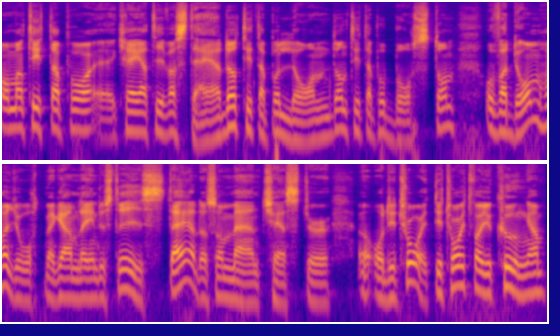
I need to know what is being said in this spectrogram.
Om man tittar på eh, kreativa städer, tittar på London, tittar på Boston och vad de har gjort med gamla industristäder som Manchester och Detroit. Detroit var ju kungan,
